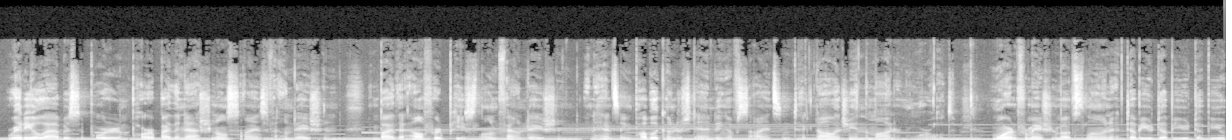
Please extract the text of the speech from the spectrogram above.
Radiolab is supported in part by the National Science Foundation and by the Alfred P. Sloan Foundation, enhancing public understanding of science and technology in the modern world. More information about Sloan at www.sloan.org.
